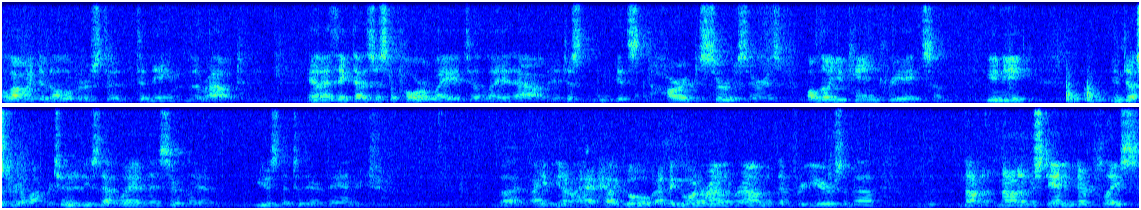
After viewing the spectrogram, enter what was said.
allowing developers to, to name the route. And I think that's just a poor way to lay it out. It just, it's hard to service areas, although you can create some unique industrial opportunities that way, and they certainly have used it to their advantage. But I, you know, I to go, I've been going around and around with them for years about not, not understanding their place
